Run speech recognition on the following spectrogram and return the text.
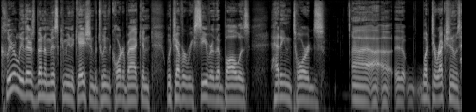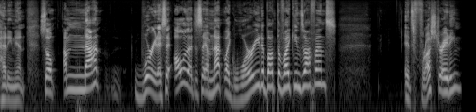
clearly there's been a miscommunication between the quarterback and whichever receiver the ball was heading towards uh, uh, uh, what direction it was heading in. So I'm not worried. I say all of that to say I'm not like worried about the Vikings offense. It's frustrating,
